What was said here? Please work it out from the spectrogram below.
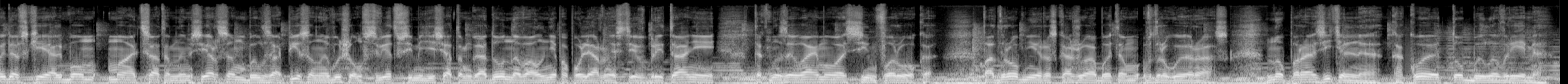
Флойдовский альбом «Мать с атомным сердцем» был записан и вышел в свет в 70-м году на волне популярности в Британии так называемого симфорока. Подробнее расскажу об этом в другой раз. Но поразительно, какое то было время –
